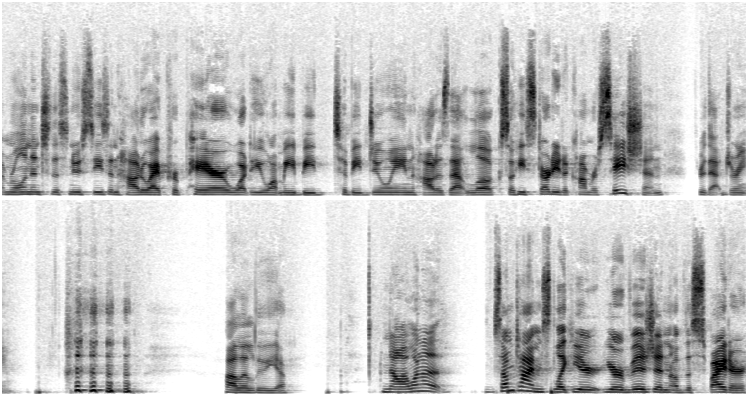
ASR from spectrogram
I'm rolling into this new season. How do I prepare? What do you want me be, to be doing? How does that look? So he started a conversation through that dream. Hallelujah. Now I want to sometimes like your your vision of the spider.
